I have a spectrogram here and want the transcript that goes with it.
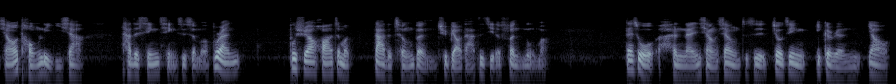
想要同理一下他的心情是什么，不然不需要花这么大的成本去表达自己的愤怒嘛。但是我很难想象，就是究竟一个人要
